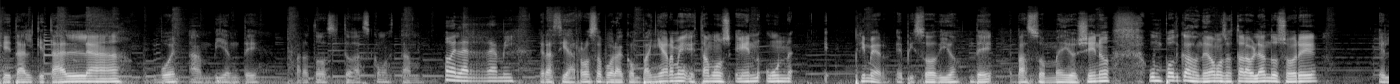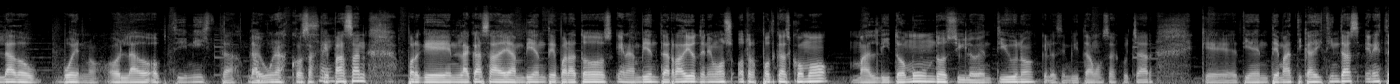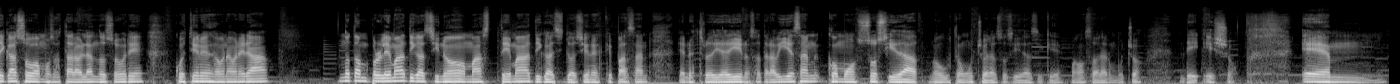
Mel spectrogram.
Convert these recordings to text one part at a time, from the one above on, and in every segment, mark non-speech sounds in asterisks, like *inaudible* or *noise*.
¿Qué tal? ¿Qué tal? Buen ambiente para todos y todas. ¿Cómo están? Hola, Rami. Gracias Rosa por acompañarme. Estamos en un eh, primer episodio de Vaso Medio Lleno, un podcast donde vamos a estar hablando sobre el lado bueno o el lado optimista de algunas cosas sí. que pasan, porque en la casa de Ambiente para Todos, en Ambiente Radio, tenemos otros podcasts como Maldito Mundo, Siglo XXI, que los invitamos a escuchar, que tienen temáticas distintas. En este caso vamos a estar hablando sobre cuestiones de alguna manera no tan problemáticas, sino más temáticas, situaciones que pasan en nuestro día a día y nos atraviesan como sociedad. Nos gusta mucho la sociedad, así que vamos a hablar mucho de ello. Em,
